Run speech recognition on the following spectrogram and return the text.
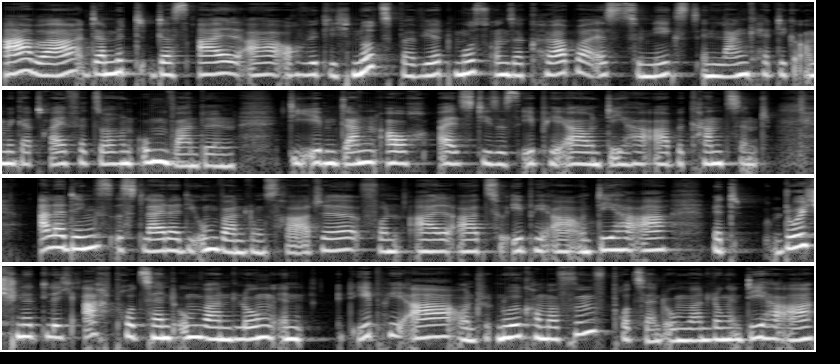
Aber damit das ALA auch wirklich nutzbar wird, muss unser Körper es zunächst in langkettige Omega-3-Fettsäuren umwandeln, die eben dann auch als dieses EPA und DHA bekannt sind. Allerdings ist leider die Umwandlungsrate von ALA zu EPA und DHA mit durchschnittlich 8% Umwandlung in EPA und 0,5% Umwandlung in DHA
